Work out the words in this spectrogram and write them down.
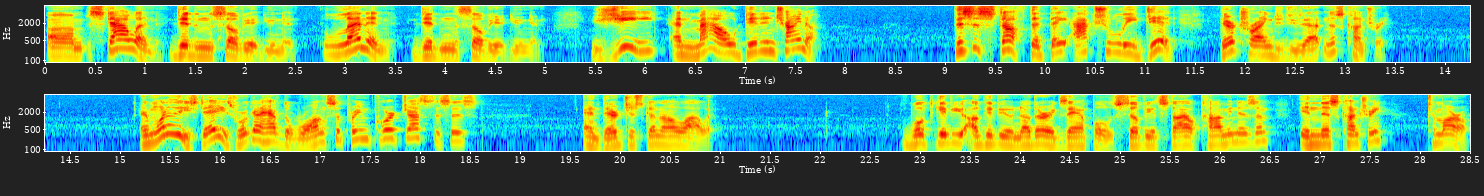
Um, Stalin did in the Soviet Union. Lenin did in the Soviet Union. Xi and Mao did in China. This is stuff that they actually did. They're trying to do that in this country. And one of these days, we're going to have the wrong Supreme Court justices, and they're just going to allow it. We'll give you, I'll give you another example of Soviet style communism in this country tomorrow.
